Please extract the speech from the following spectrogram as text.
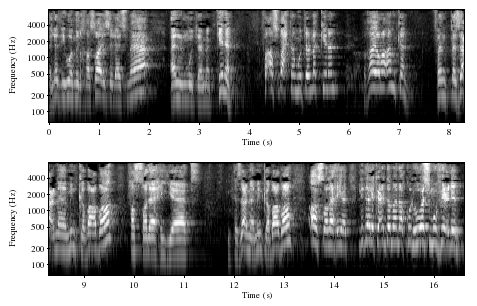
الذي هو من خصائص الأسماء المتمكنة. فأصبحت متمكنا غير أمكن. فانتزعنا منك بعض الصلاحيات. انتزعنا منك بعض الصلاحيات. لذلك عندما نقول هو اسم فعل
